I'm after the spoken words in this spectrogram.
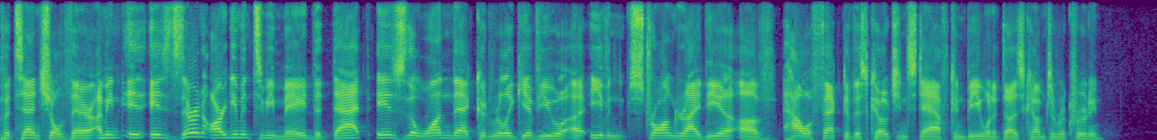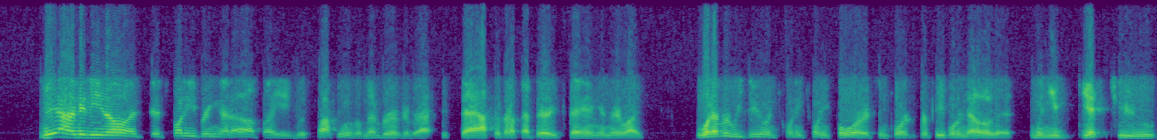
potential there, I mean, is, is, there an argument to be made that that is the one that could really give you an even stronger idea of how effective this coaching staff can be when it does come to recruiting? Yeah, I mean, you know, it, it's funny you bring that up. I was talking with a member of Nebraska staff about that very thing, and they're like, whatever we do in 2024, it's important for people to know that when you get to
